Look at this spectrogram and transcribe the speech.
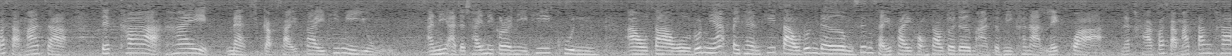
ก็สามารถจะเซตค่าให้แมทช์กับสายไฟที่มีอยู่ อันนี้อาจจะใช้ในกรณีที่คุณเอาเตารุ่นนี้ไปแทนที่เตารุ่นเดิม ซึ่งสายไฟของเตาตัวเดิมอาจจะมีขนาดเล็กกว่านะคะ ก็สามารถตั้งค่า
